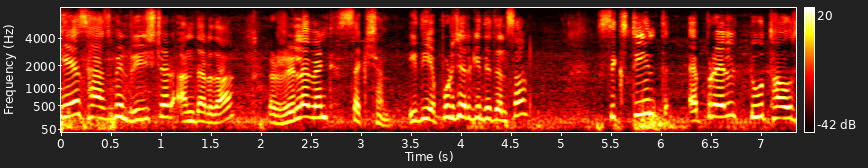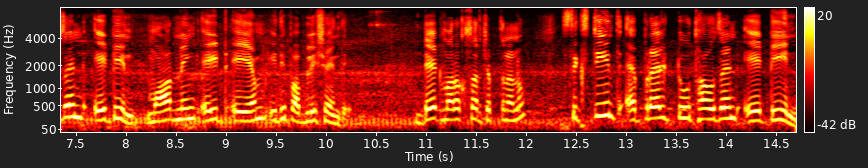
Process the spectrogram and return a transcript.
case has been registered under the relevant section ఇది ఎప్పుడు జరిగింది తెలుసా? Sixteenth April two thousand eighteen morning eight AM ఇది పబ్లిష్ అయింది. డేట్ మరొకసారి చెప్తున్నాను. Sixteenth April two thousand eighteen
